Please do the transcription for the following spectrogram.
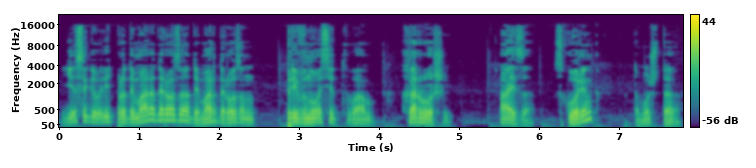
Если говорить про Демара Дероза, Демар Дерозан привносит вам хороший айза скоринг, потому что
